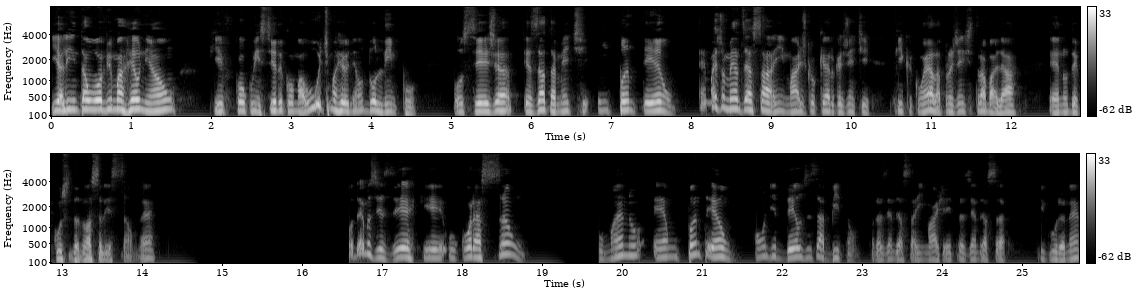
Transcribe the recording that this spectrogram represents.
E ali então houve uma reunião que ficou conhecida como a última reunião do Olimpo, ou seja, exatamente um panteão. É mais ou menos essa imagem que eu quero que a gente fique com ela para a gente trabalhar é, no decurso da nossa lição. Né? Podemos dizer que o coração humano é um panteão onde deuses habitam, trazendo essa imagem aí, trazendo essa figura, né?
